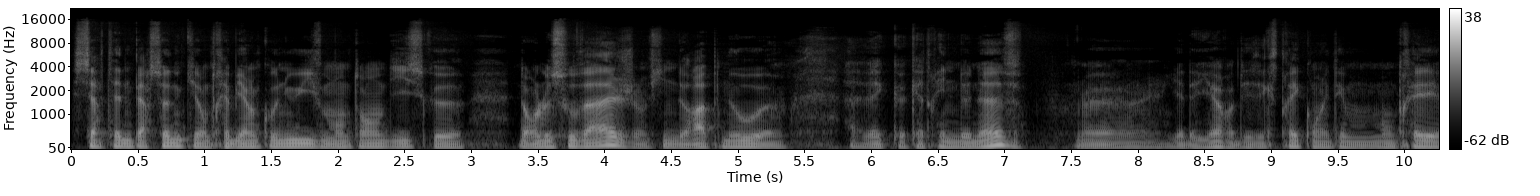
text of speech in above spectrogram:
Certaines personnes qui ont très bien connu Yves Montand disent que dans Le Sauvage, un film de Rapneau euh, avec Catherine Deneuve, il y a d'ailleurs des extraits qui ont été montrés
